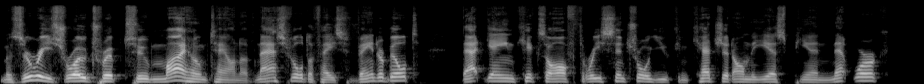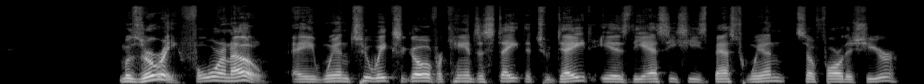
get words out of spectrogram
Missouri's road trip to my hometown of Nashville to face Vanderbilt. That game kicks off 3 Central. You can catch it on the ESPN network. Missouri 4 0, a win two weeks ago over Kansas State that to date is the SEC's best win so far this year,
